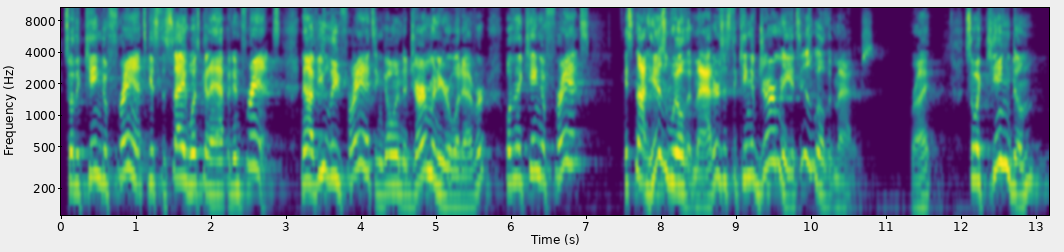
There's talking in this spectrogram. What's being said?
So the king of France gets to say what's going to happen in France. Now, if you leave France and go into Germany or whatever, well, then the king of France, it's not his will that matters, it's the king of Germany. It's his will that matters, right? So a kingdom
